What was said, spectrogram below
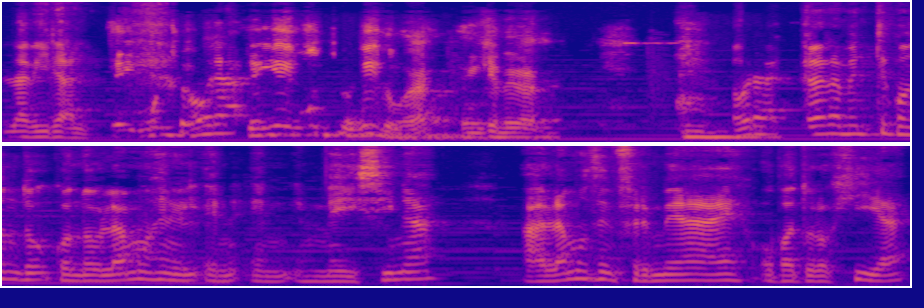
La viral. hay muchos virus ¿eh? en general. Ahora, claramente cuando, cuando hablamos en, medicina, hablamos de enfermedades o patologías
